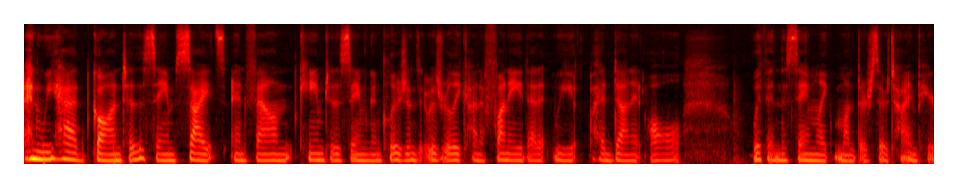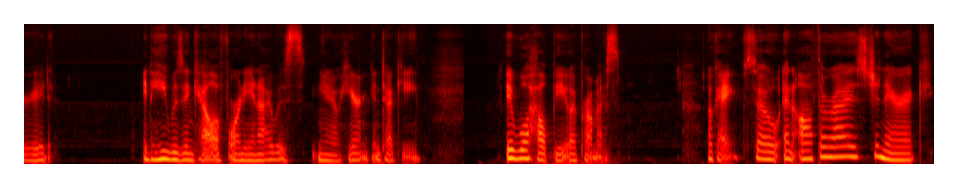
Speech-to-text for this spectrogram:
and we had gone to the same sites and found came to the same conclusions. It was really kind of funny that it, we had done it all within the same like month or so time period. And he was in california and i was you know here in kentucky. It will help you i promise. Okay so an authorized generic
